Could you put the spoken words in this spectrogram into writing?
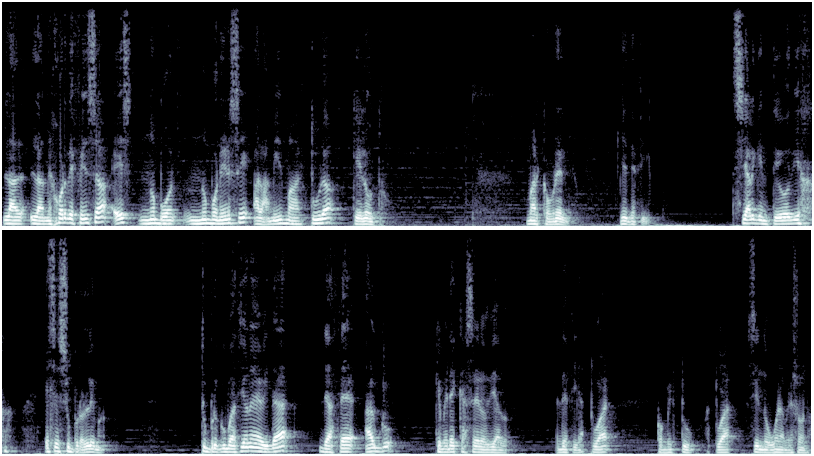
La, mejor defensa es no, no ponerse a la misma altura que el otro. Marco Aurelio. Y es decir, si alguien te odia, ese es su problema. Tu preocupación es evitar de hacer algo que merezca ser odiado. Es decir, actuar con virtud, actuar siendo buena persona.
